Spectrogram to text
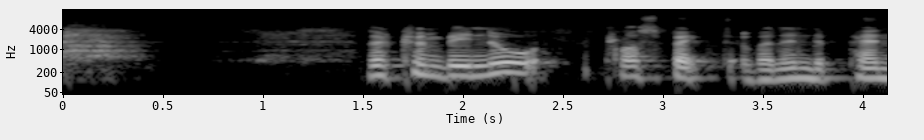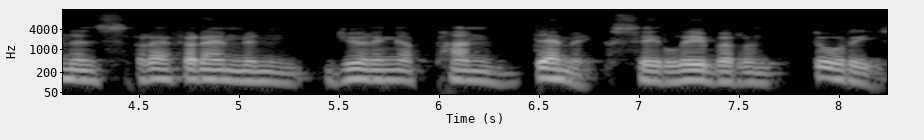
there can be no prospect of an independence referendum during a pandemic, say Labour and Tories.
